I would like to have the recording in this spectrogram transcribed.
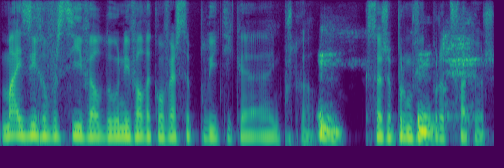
mais irreversível do nível da conversa política em Portugal, hum. que seja promovido por outros fatores?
